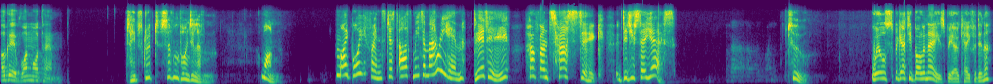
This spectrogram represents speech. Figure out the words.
Okay, one more time. Tape script 7.11. 1. My boyfriend's just asked me to marry him. Did he? How fantastic! Did you say yes? 2. Will spaghetti bolognese be okay for dinner?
